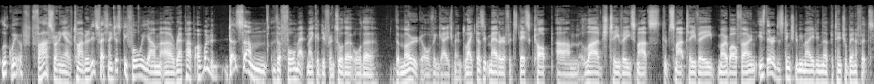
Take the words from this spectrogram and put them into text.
Look, we're fast running out of time, but it is fascinating. Just before we um, uh, wrap up, I wondered: does um, the format make a difference, or the or the the mode of engagement? Like, does it matter if it's desktop, um, large TV, smart smart TV, mobile phone? Is there a distinction to be made in the potential benefits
